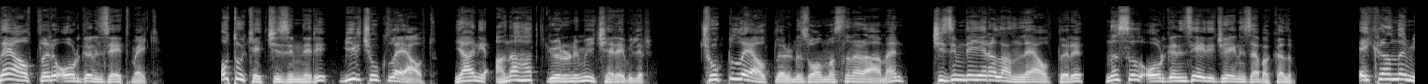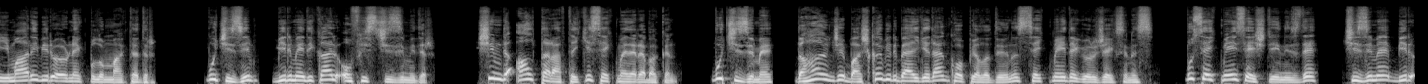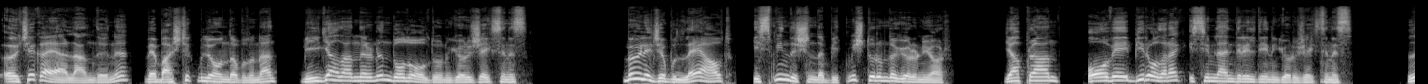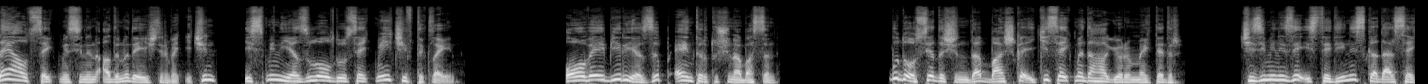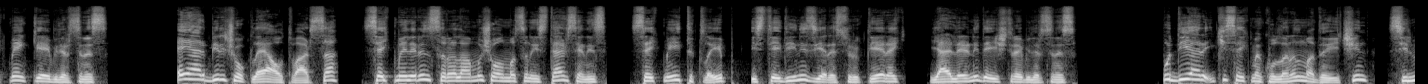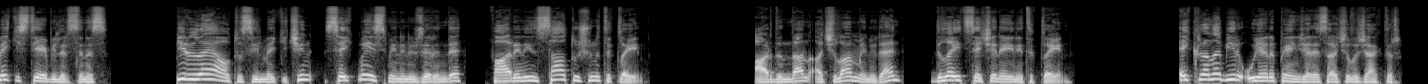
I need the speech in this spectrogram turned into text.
Layoutları organize etmek. AutoCAD çizimleri birçok layout yani ana hat görünümü içerebilir. Çoklu layoutlarınız olmasına rağmen çizimde yer alan layoutları nasıl organize edeceğinize bakalım. Ekranda mimari bir örnek bulunmaktadır. Bu çizim bir medikal ofis çizimidir. Şimdi alt taraftaki sekmelere bakın. Bu çizime daha önce başka bir belgeden kopyaladığınız sekmeyi de göreceksiniz. Bu sekmeyi seçtiğinizde çizime bir ölçek ayarlandığını ve başlık bloğunda bulunan bilgi alanlarının dolu olduğunu göreceksiniz. Böylece bu layout ismin dışında bitmiş durumda görünüyor. Yaprağın OV1 olarak isimlendirildiğini göreceksiniz. Layout sekmesinin adını değiştirmek için ismin yazılı olduğu sekmeyi çift tıklayın. OV1 yazıp Enter tuşuna basın. Bu dosya dışında başka iki sekme daha görünmektedir. Çiziminize istediğiniz kadar sekme ekleyebilirsiniz. Eğer birçok layout varsa, sekmelerin sıralanmış olmasını isterseniz sekmeyi tıklayıp istediğiniz yere sürükleyerek yerlerini değiştirebilirsiniz. Bu diğer iki sekme kullanılmadığı için silmek isteyebilirsiniz. Bir layout'u silmek için sekme isminin üzerinde farenin sağ tuşunu tıklayın. Ardından açılan menüden Delete seçeneğini tıklayın. Ekrana bir uyarı penceresi açılacaktır.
